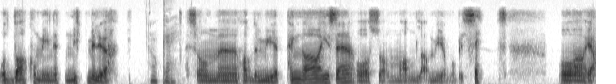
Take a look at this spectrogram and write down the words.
Og da kom jeg inn et nytt miljø. Okay. Som uh, hadde mye penger i seg, og som handla mye om å bli sett. Og, ja,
